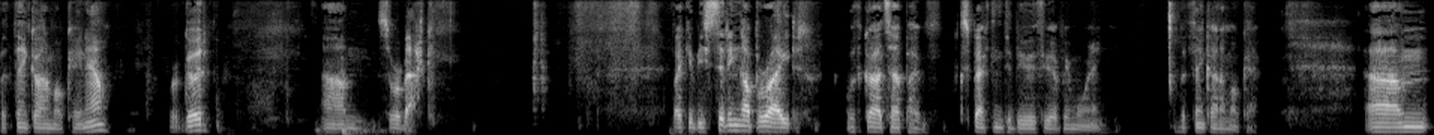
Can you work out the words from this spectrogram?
but thank God I'm okay now. We're good. Um, so we're back. If I could be sitting upright with God's help, I'm expecting to be with you every morning. But thank God I'm okay. Um,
